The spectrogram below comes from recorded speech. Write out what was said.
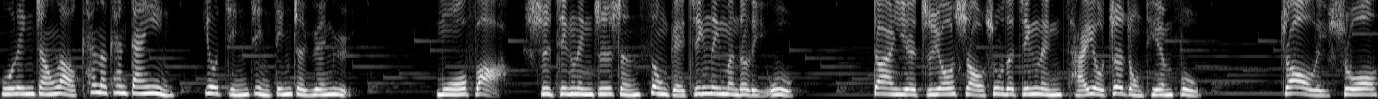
胡林长老看了看丹影，又紧紧盯着渊羽。魔法是精灵之神送给精灵们的礼物，但也只有少数的精灵才有这种天赋。照理说，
